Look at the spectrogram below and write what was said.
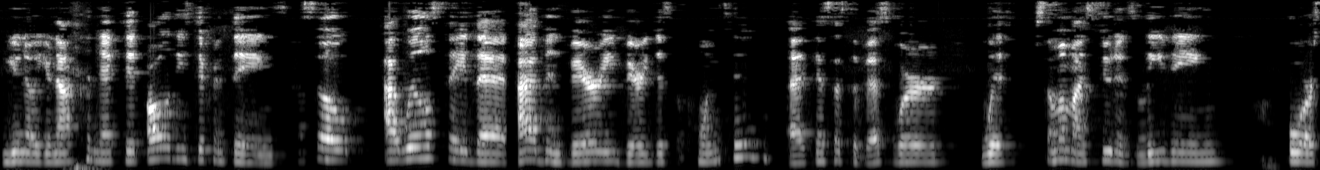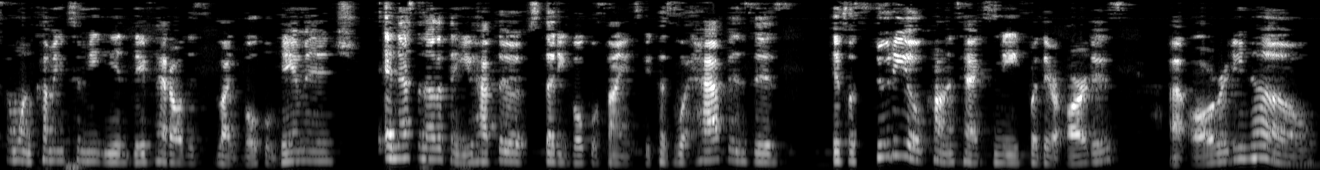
You know, you're not connected, all of these different things. So I will say that I've been very, very disappointed. I guess that's the best word with some of my students leaving or someone coming to me and they've had all this like vocal damage. And that's another thing. You have to study vocal science because what happens is if a studio contacts me for their artist, I already know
